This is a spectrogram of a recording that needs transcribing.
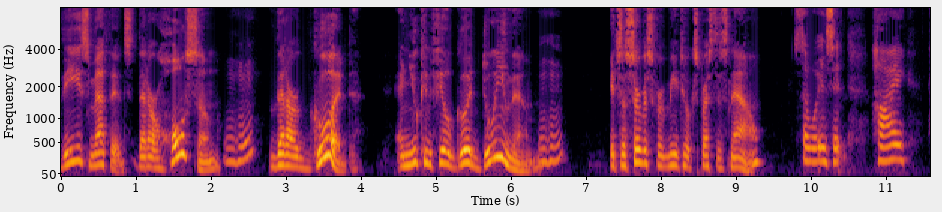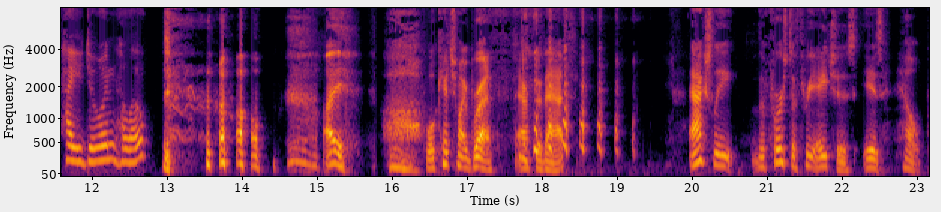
these methods that are wholesome, Mm-hmm. that are good, and you can feel good doing them. Mm-hmm. It's a service for me to express this now. So is it hi, how you doing? Hello? oh, I will catch my breath after that. Actually, the first of three H's is help.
